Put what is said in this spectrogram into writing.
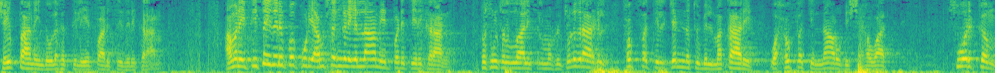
ஷெய்தானை இந்த உலகத்தில் ஏற்பாடு செய்திருக்கிறான். அவனை திசை திருப்பக்கூடிய அம்சங்களை எல்லாம் ஏற்படுத்தி இருக்கிறான் ரசூல் சல்லா அலைஹி வஸல்லம் அவர்கள் சொல்கிறார்கள் ஹுஃபத்தில் ஜன்னத்து பில் மக்காரி வ ஹுஃபத்தின் நாரு பிஷஹவாத் சுவர்க்கம்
